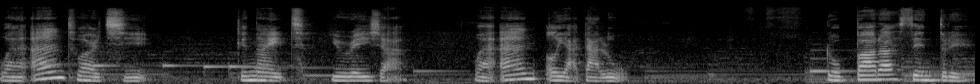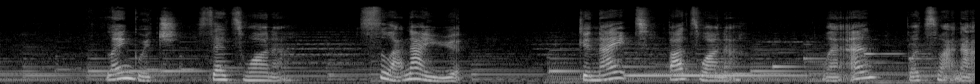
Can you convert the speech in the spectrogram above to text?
晚安，土耳其。Good night, Eurasia. 晚安，欧亚大陆。Robala sentle Language Setswana 斯瓦纳语。Good night, Botswana. 晚安，博茨瓦纳。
